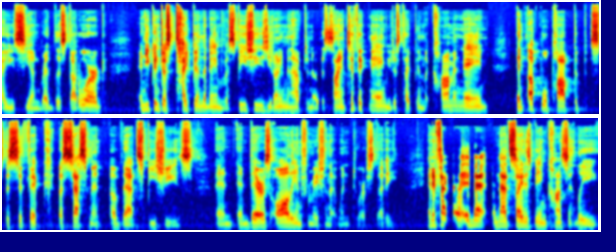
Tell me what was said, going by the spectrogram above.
iucnredlist.org. And you can just type in the name of a species. You don't even have to know the scientific name. You just type in the common name, and up will pop the specific assessment of that species. And, and there's all the information that went into our study. And in fact, and that and that site is being constantly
